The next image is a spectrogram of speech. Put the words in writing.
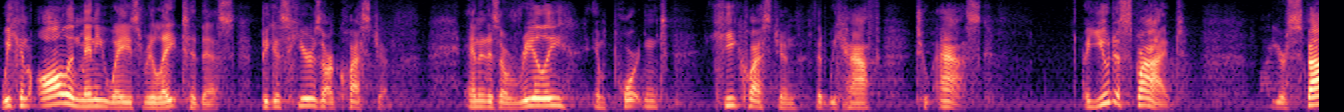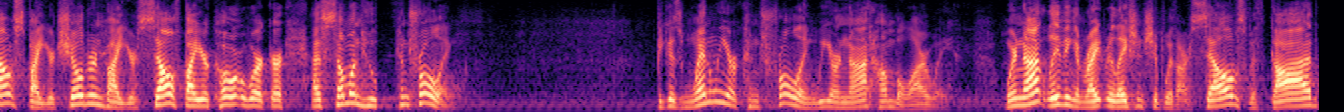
We can all, in many ways, relate to this because here's our question. And it is a really important, key question that we have to ask. Are you described your spouse, by your children, by yourself, by your coworker as someone who controlling? Because when we are controlling, we are not humble, are we? We're not living in right relationship with ourselves, with God.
